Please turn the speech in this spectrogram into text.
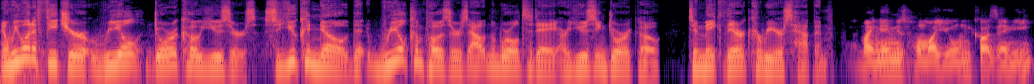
And we want to feature real Dorico users so you can know that real composers out in the world today are using Dorico to make their careers happen? My name is Homayun Kazemi.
